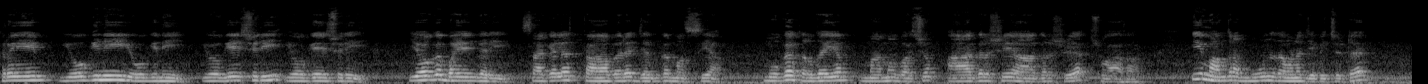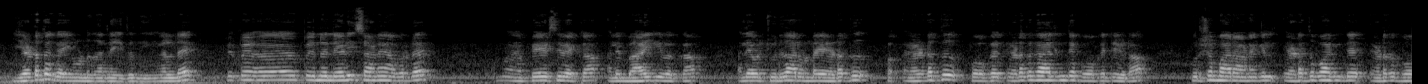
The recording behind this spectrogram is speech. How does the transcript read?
ഹ്രീം യോഗിനി യോഗിനി യോഗേശ്വരി യോഗേശ്വരി യോഗഭയങ്കരി സകല സ്ഥാപര ജംഗമസ്യ മുഖഹൃദയം മമ വശം ആകർഷയ ആകർഷയ സ്വാഹ. ഈ മന്ത്രം മൂന്ന് തവണ ജപിച്ചിട്ട് ഇടത് കൈ കൊണ്ട് തന്നെ ഇത് നിങ്ങളുടെ പിന്നെ ലേഡീസ് ആണെങ്കിൽ അവരുടെ പേഴ്സിൽ വെക്കാം അല്ലെങ്കിൽ ബാഗിൽ വെക്കാം അല്ലെങ്കിൽ അവർ ചുരിദാറുണ്ടെങ്കിൽ ഇടത് ഇടത് പോക്കറ്റ് ഇടത് കാലിന്റെ പോക്കറ്റ് ഇടാം. പുരുഷന്മാരാണെങ്കിൽ ഇടത് പാന്റിന്റെ ഇടത് പോ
